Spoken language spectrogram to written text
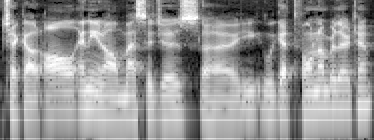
check out all any and all messages. Uh, you, we got the phone number there, Tim?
